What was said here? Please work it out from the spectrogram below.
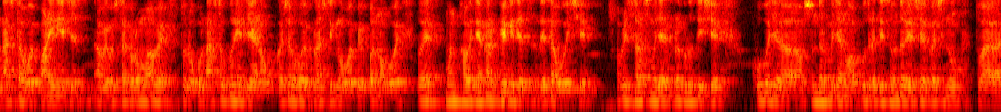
નાસ્તા હોય, પાણીની જે આ વ્યવસ્થા કરવામાં આવે તો લોકો નાસ્તો કરીને જે એનો કચરો હોય, પ્લાસ્ટિકનો હોય, પેપરનો હોય તો એ મન ફાવે ત્યાં કારણે ફેંકી દેતા હોય છે. આપણી સરસ મજાની પ્રકૃતિ છે. ખૂબ જ સુંદર મજાનું કુદરતી સૌંદર્ય છે કચ્છનું. તો આ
